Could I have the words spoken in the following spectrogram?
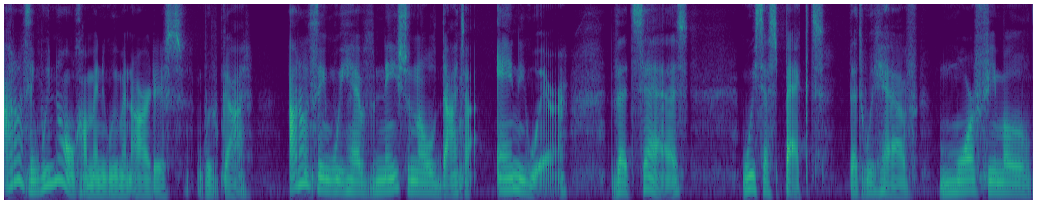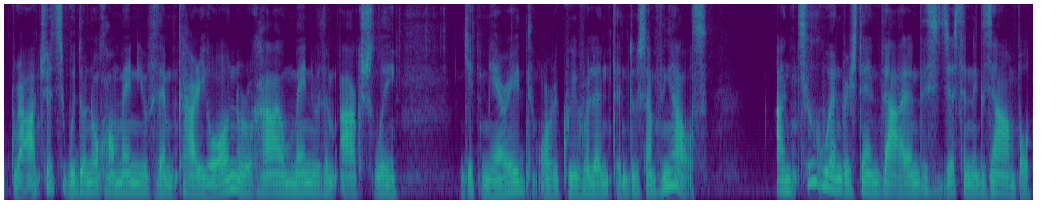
I don't think we know how many women artists we've got. I don't think we have national data anywhere that says we suspect that we have more female graduates. We don't know how many of them carry on or how many of them actually get married or equivalent and do something else. Until we understand that, and this is just an example,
